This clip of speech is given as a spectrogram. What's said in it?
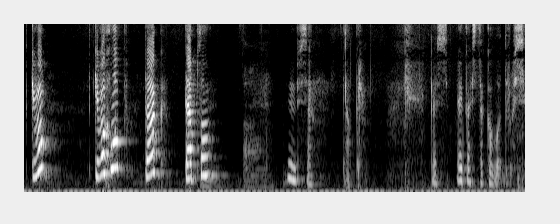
Такі во? Хлоп? Так? Тепло? Так. І все. Добре. Якась, якась така друзі.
